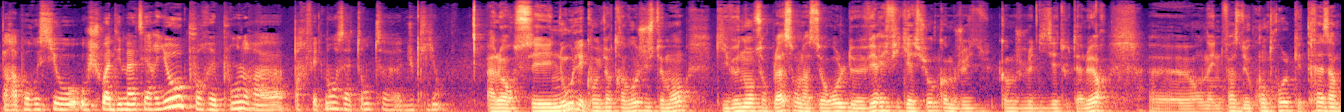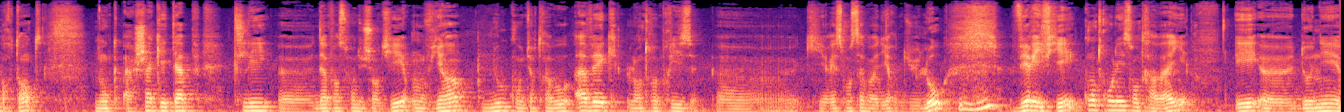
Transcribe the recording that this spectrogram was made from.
par rapport aussi au, choix des matériaux pour répondre parfaitement aux attentes du client? Alors c'est nous, les conducteurs de travaux justement, qui venons sur place. On a ce rôle de vérification, comme je, comme je le disais tout à l'heure. Euh, on a une phase de contrôle qui est très importante. Donc à chaque étape clé euh, d'avancement du chantier, on vient, nous, conducteurs de travaux, avec l'entreprise euh, qui est responsable on va dire, du lot, mhm. vérifier, contrôler son travail et donner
